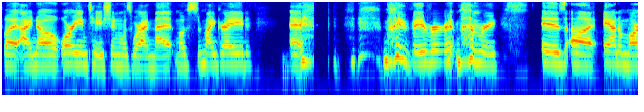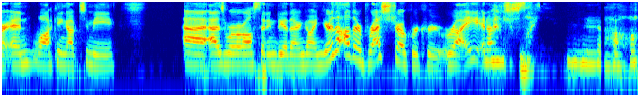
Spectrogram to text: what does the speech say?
but I know orientation was where I met most of my grade. And my favorite memory is uh, Anna Martin walking up to me uh, as we're all sitting together and going, You're the other breaststroke recruit, right? And I'm just like, No.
